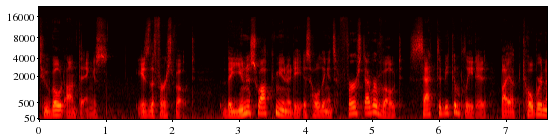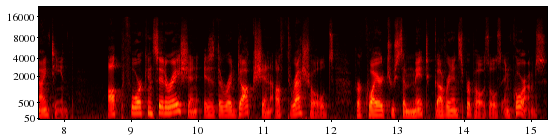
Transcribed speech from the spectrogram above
to vote on things is the first vote. The Uniswap community is holding its first ever vote, set to be completed by October 19th. Up for consideration is the reduction of thresholds required to submit governance proposals and quorums.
